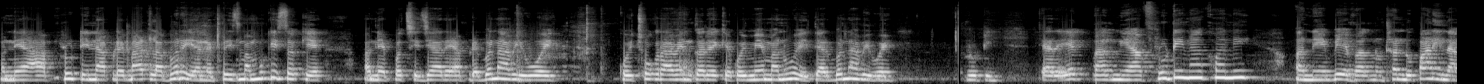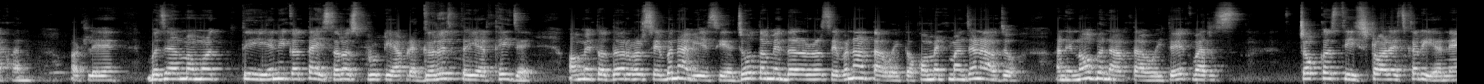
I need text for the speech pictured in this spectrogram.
અને આ ફ્રૂટીને આપણે બાટલા ભરી અને ફ્રીજમાં મૂકી શકીએ અને પછી જ્યારે આપણે બનાવી હોય, કોઈ છોકરા આવીને કરે કે કોઈ મહેમાન હોય ત્યારે બનાવી હોય ફ્રૂટી, ત્યારે એક ભાગની આ ફ્રૂટી નાખવાની અને બે ભાગનું ઠંડુ પાણી નાખવાનું. એટલે બજારમાં મળતી એની કરતાંય સરસ ફ્રૂટી આપણે ઘરે જ તૈયાર થઈ જાય. અમે તો દર વર્ષે બનાવીએ છીએ. જો તમે દર વર્ષે બનાવતા હોય તો કોમેન્ટમાં જણાવજો. અને ન બનાવતા હોય તો એકવાર ચોક્કસથી સ્ટોરેજ કરી અને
